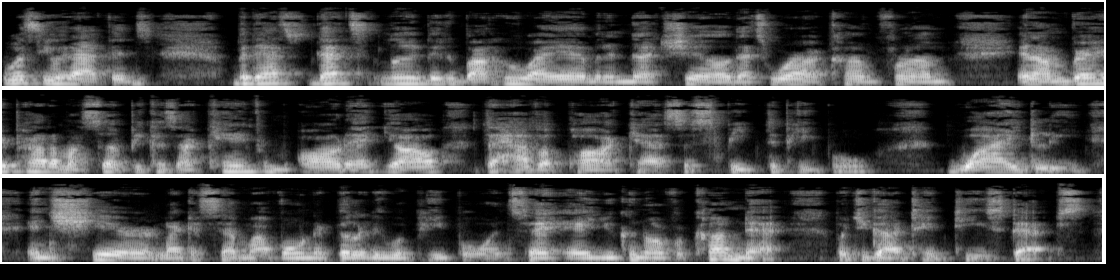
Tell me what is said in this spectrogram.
we'll see what happens. But that's that's a little bit about who I am in a nutshell. That's where I come from, and I'm very proud of myself because I came from all that, y'all, to have a podcast to speak to people widely and share, like I said, my vulnerability with people and say, hey, you can overcome that, but you got to take these steps,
